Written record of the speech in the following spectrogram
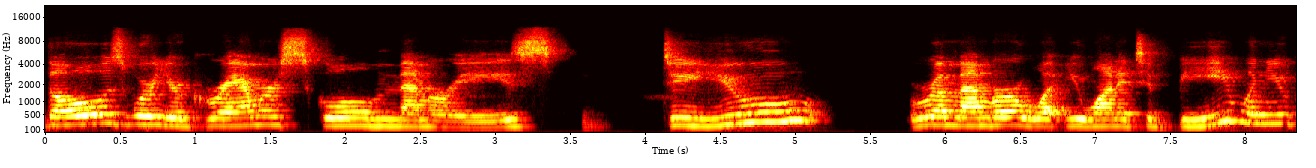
those were your grammar school memories. Do you remember what you wanted to be when you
